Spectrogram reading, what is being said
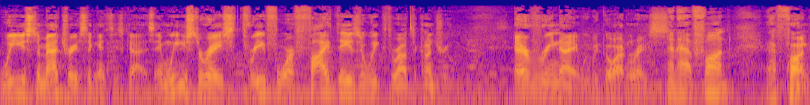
We used to match race against these guys, and we used to race three, four, five days a week throughout the country. Every night we would go out and race and have fun. have fun.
